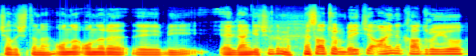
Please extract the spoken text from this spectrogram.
çalıştığını onla- onları e, bir elden geçirdin mi? Mesela atıyorum belki aynı kadroyu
